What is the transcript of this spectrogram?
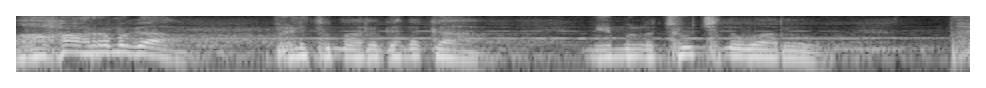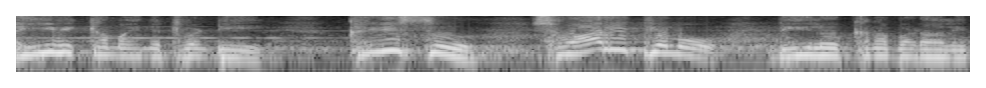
ఆహారముగా వెళుతున్నారు గనక మిమ్మల్ని చూచిన వారు దైవికమైనటువంటి క్రీస్తు స్వారూప్యము మీలో కనబడాలి.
